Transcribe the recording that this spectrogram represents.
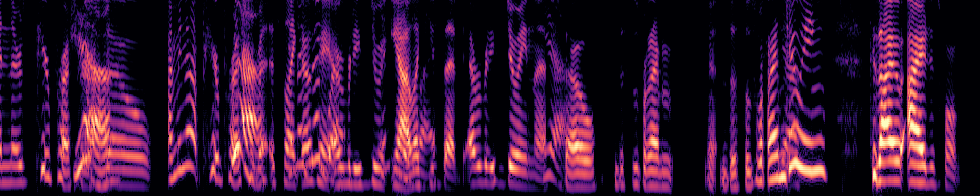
and there's peer pressure Yeah. so i mean not peer pressure Yeah, but it's like okay way. everybody's doing In yeah like way. you said everybody's doing this Yeah. so this is what i'm this is what i'm doing because i i just won't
